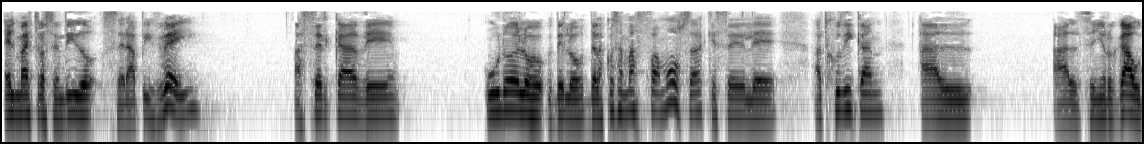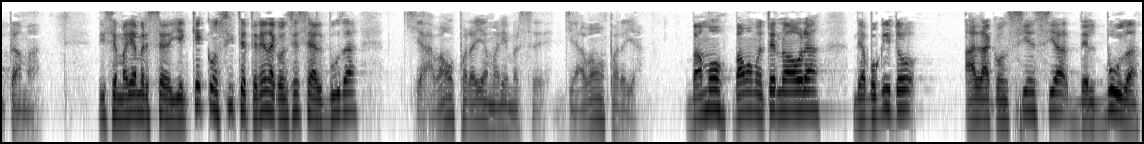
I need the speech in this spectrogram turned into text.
el maestro ascendido Serapis Bey acerca de uno de, los, de, los, de las cosas más famosas que se le adjudican al, al señor Gautama. Dice María Mercedes, ¿y en qué consiste tener la conciencia del Buda ya vamos para allá, María Mercedes, ya vamos para allá. Vamos, vamos a meternos ahora de a poquito a la conciencia del Buda.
